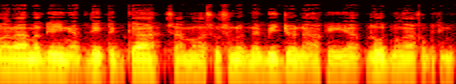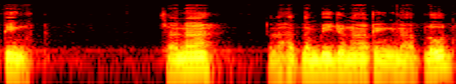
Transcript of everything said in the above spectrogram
para maging updated ka sa mga susunod na video na aking i-upload mga kabatingting sana lahat ng video na aking ina-upload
